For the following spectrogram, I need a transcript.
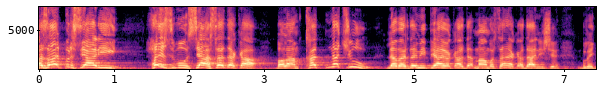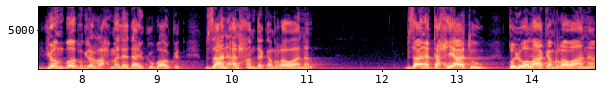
هەزار پرسیاری حیزب و سیاسەت ئەکا بەڵام قەت نەچوو لە بەردەمی پیاوێکا مامۆستایەکا دانیشێ بڵێ گوێم بۆ بگرە ڕەحمە لە دایک و باوکت بزانە ئەلحەمدەکەم ڕەوانە بزانە تەحیات و قولوەڵاکەم ڕەوانە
